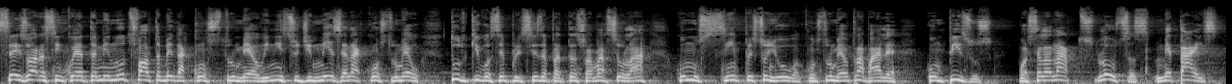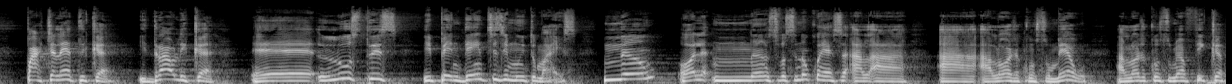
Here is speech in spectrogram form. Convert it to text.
6 horas e 50 minutos, fala também da Construmel. Início de mês é na Construmel. Tudo que você precisa para transformar seu lar como sempre sonhou. A Construmel trabalha com pisos, porcelanatos, louças, metais, parte elétrica, hidráulica, é, lustres e pendentes e muito mais. Não, olha, não, se você não conhece a, a, a, a loja Construmel, a loja Construmel fica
